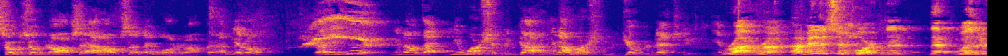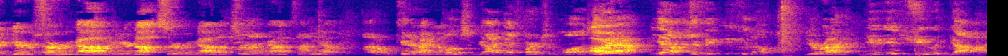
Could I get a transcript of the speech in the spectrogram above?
so-and-so drops out, all of a sudden they want to drop out, you know? Yeah, you know, that, you're worshiping God, you're not worshiping the joker next to you. you know? Right, right. I mean, it's important that, that whether you're serving God or you're not serving God, I'm serving God for Him. I don't care how close to God that person was. Oh yeah, Yeah, if he, you know, you're right. you, it's you and God.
